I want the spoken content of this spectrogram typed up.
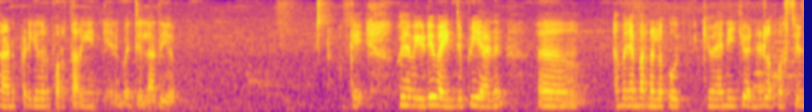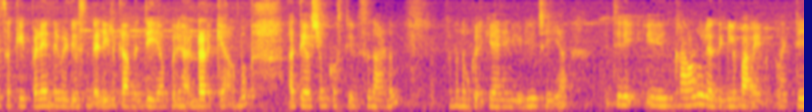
തണുപ്പടിക്കുന്നതുകൊണ്ട് പുറത്തിറങ്ങിയിരിക്കാനും പറ്റില്ല അധികം. ഓക്കെ. അപ്പോൾ ഞാൻ വീഡിയോ വൈൻഡപ്പ് ചെയ്യാണ്. അപ്പോൾ ഞാൻ പറഞ്ഞല്ലോ ക്യു ആൻ ഇക്ക് വേണ്ടിയിട്ടുള്ള ക്വസ്റ്റ്യൻസ് ഒക്കെ ഇപ്പോഴേ എന്റെ വീഡിയോസിന്റെ അടിയിൽ കമന്റ് ചെയ്യാം. ഒരു ഹൺഡ്രഡ് ഒക്കെ ആകുമ്പം അത്യാവശ്യം ക്വസ്റ്റ്യൻസ് കാണും. അപ്പോൾ നമുക്കൊരു ക്യു ആൻ വീഡിയോ ചെയ്യാം. ഇച്ചിരി കാണൂല എന്തെങ്കിലും പറയും മറ്റേ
